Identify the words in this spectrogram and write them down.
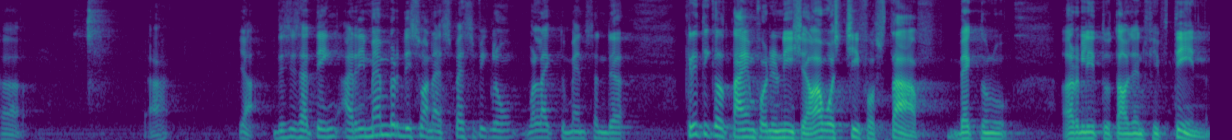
Uh, yeah, this is a thing. I remember this one. I specifically would like to mention the critical time for Indonesia. I was chief of staff back to early 2015.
